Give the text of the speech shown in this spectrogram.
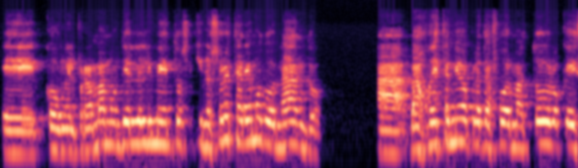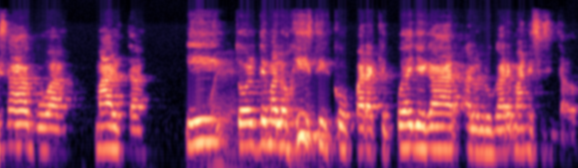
eh, con el Programa Mundial de Alimentos y nosotros estaremos donando a, bajo esta misma plataforma todo lo que es agua, malta y todo el tema logístico para que pueda llegar a los lugares más necesitados.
